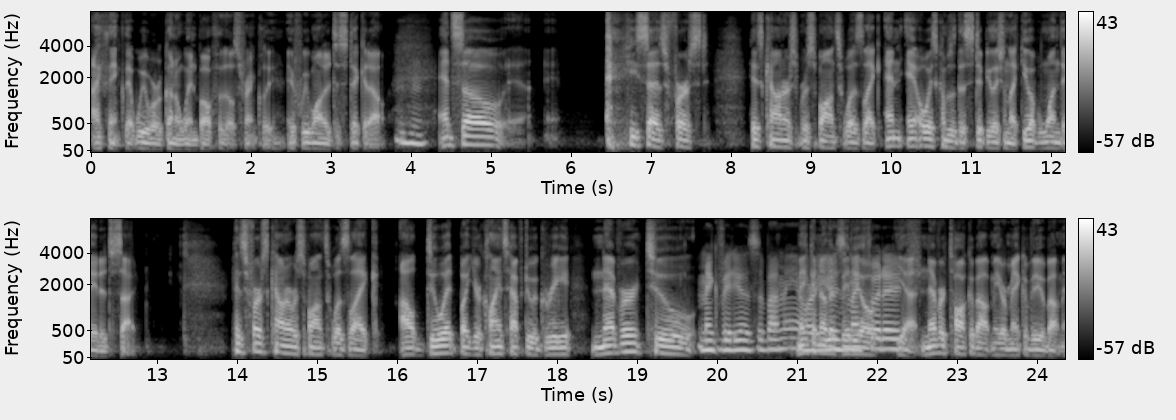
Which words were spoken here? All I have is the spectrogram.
I think that we were going to win both of those, frankly, if we wanted to stick it out. Mm-hmm. And so he says first, his counter response was like, and it always comes with this stipulation like, you have one day to decide. His first counter response was like, I'll do it, but your clients have to agree never to Make videos about me make or another use video. my footage. Yeah, never talk about me or make a video about me.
